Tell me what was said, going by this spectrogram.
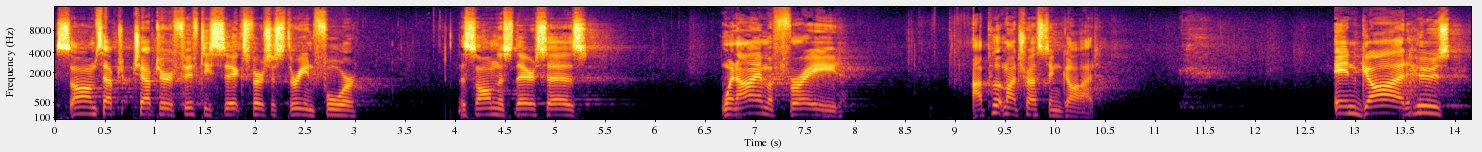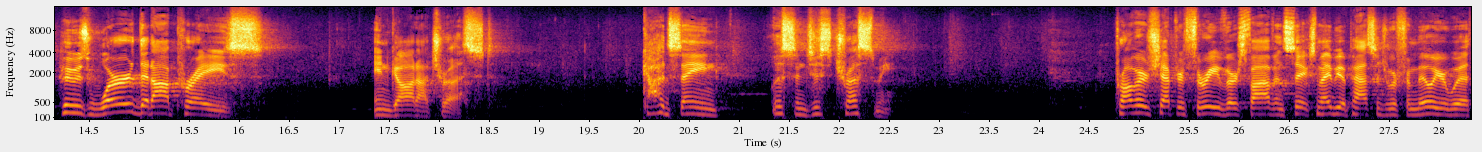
Psalms chapter 56, verses 3 and 4. The psalmist there says, When I am afraid, I put my trust in God. In God, whose, whose word that I praise, in God I trust. God's saying, listen, just trust me. Proverbs chapter 3, verse 5 and 6, maybe a passage we're familiar with.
